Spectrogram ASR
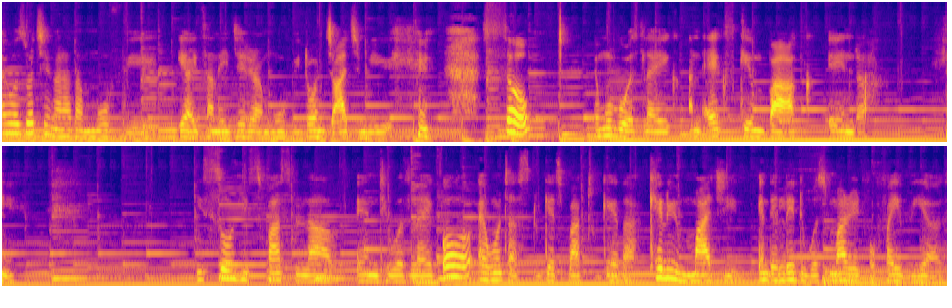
I was watching another movie, yeah, it's a Nigerian movie, don't judge me. so, the movie was like an ex came back and uh, he saw his first love and he was like, Oh, I want us to get back together. Can you imagine? And the lady was married for five years.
